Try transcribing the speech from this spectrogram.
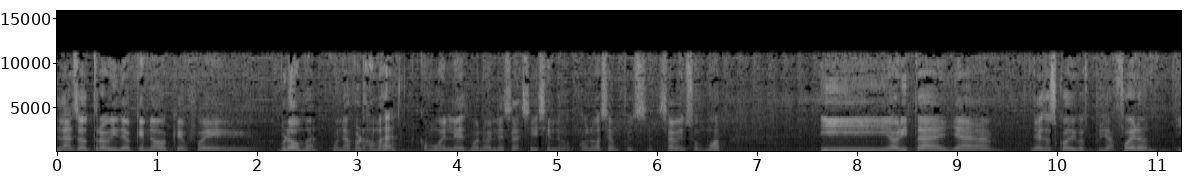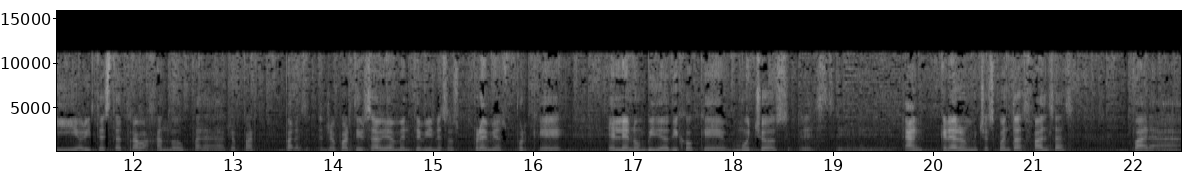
lanzó otro video que no, que fue broma, una broma, como él es. Bueno, él es así, si lo conocen, pues saben su humor. Y ahorita ya, ya esos códigos pues ya fueron. Y ahorita está trabajando para, repar- para repartir sabiamente bien esos premios. Porque él en un video dijo que muchos este, han, crearon muchas cuentas falsas para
